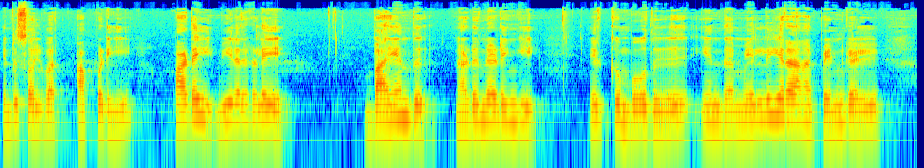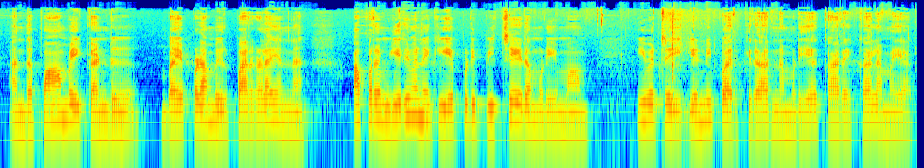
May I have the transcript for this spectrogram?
என்று சொல்வர். அப்படி படை வீரர்களே பயந்து நடுநடுங்கி நிற்கும்போது இந்த மெல்லியரான பெண்கள் அந்த பாம்பை கண்டு பயப்படாமல் இருப்பார்களா என்ன? அப்புறம் இறைவனுக்கு எப்படி பிச்சை இட முடியுமாம் இவற்றை எண்ணி பார்க்கிறார் நம்முடைய காரைக்கால் அம்மையார்.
